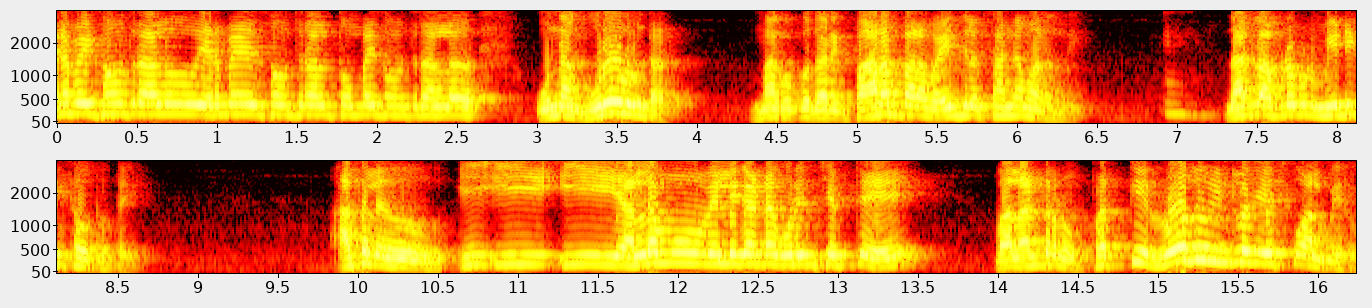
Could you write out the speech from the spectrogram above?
ఎనభై సంవత్సరాలు ఎనభై ఐదు సంవత్సరాలు తొంభై సంవత్సరాలు ఉన్న గురువులు ఉంటారు. మాకు ఒక దానికి పారంపర వైద్యుల సంఘం అని ఉంది దాంట్లో అప్పుడప్పుడు మీటింగ్స్ అవుతుంటాయి. అసలు ఈ ఈ ఈ అల్లము వెల్లిగడ్డ గురించి చెప్తే వాళ్ళు అంటారు ప్రతిరోజు ఇంట్లో చేసుకోవాలి మీరు.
